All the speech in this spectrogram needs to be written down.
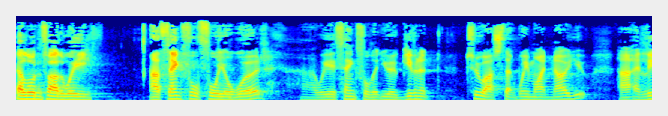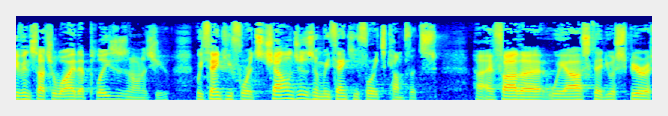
Our Lord and Father, we are thankful for your word. Uh, we are thankful that you have given it to us that we might know you uh, and live in such a way that pleases and honours you. We thank you for its challenges and we thank you for its comforts. Uh, and Father, we ask that your Spirit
